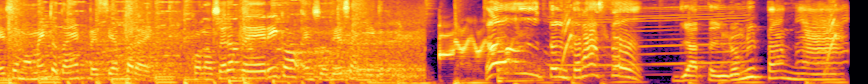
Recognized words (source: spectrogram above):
ese momento tan especial para él. Conocer a Federico en sus 10 añitos. ¡Ay! ¿Te enteraste? Ya tengo mi peña.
